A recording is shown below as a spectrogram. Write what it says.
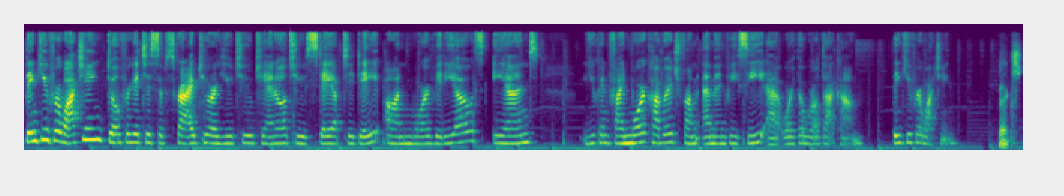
Thank you for watching. Don't forget to subscribe to our YouTube channel to stay up to date on more videos. And you can find more coverage from MNVC at orthoworld.com. Thank you for watching. Thanks.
